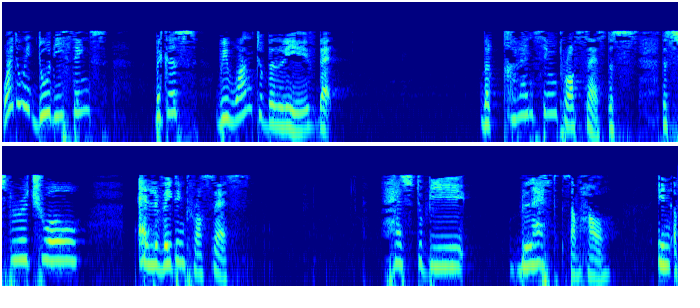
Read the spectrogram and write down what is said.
Why do we do these things? Because we want to believe that the cleansing process, the, the spiritual elevating process has to be blessed somehow in a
